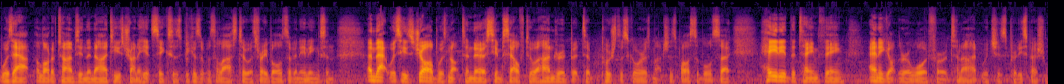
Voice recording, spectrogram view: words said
was out a lot of times in the 90s trying to hit sixes because it was the last two or three balls of an innings, and and that was his job was not to nurse himself to 100, but to push the score as much as possible. So he did the team thing, and he got the reward for it tonight, which is pretty special.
